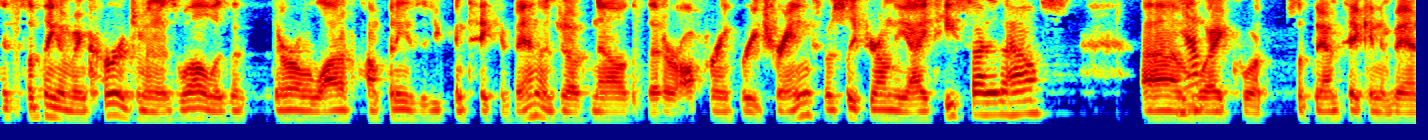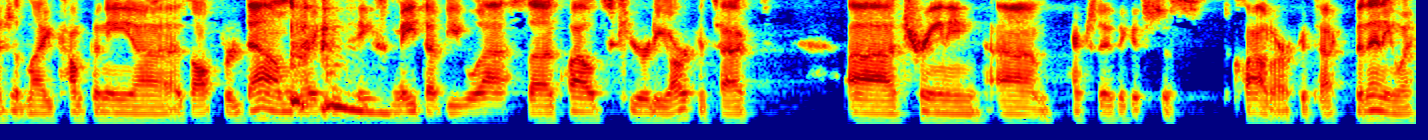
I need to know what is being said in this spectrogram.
it's something of encouragement as well is that there are a lot of companies that you can take advantage of now that are offering free training, especially if you're on the IT side of the house. Um, yep. Like what something I'm taking advantage of my company uh, has offered down where I can take some AWS uh, cloud security architect uh, training. Um, actually, I think it's just cloud architect. But anyway,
